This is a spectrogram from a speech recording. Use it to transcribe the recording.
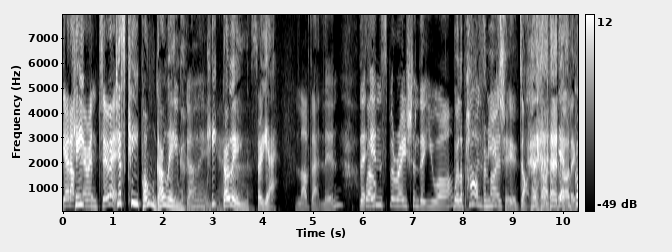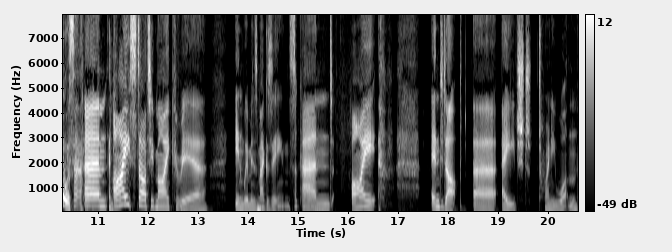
Get up keep there and do it. just keep on going, Keep going, keep yeah. going. So yeah, Love that, Lynne. The Well- inspiration that you are. Well, apart from you two. Darling, darling. yes, Darling. of course. Um, I started my career in women's magazines, Okay. and I ended up uh, aged 21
